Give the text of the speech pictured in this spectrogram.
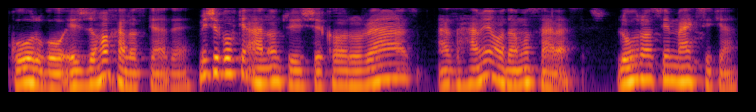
گرگ و اژدها خلاص کرده. میشه گفت که الان توی شکار و رزم از همه آدما سر هستش. لوهراس یه مکسی کرد.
